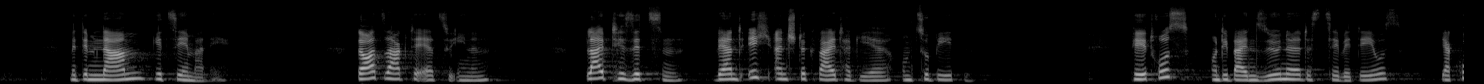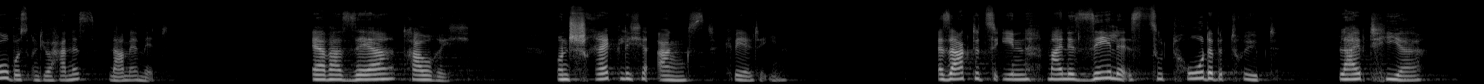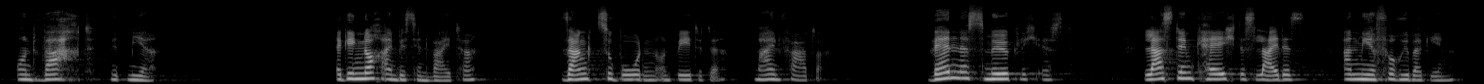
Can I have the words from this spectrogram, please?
mit dem Namen Gethsemane. Dort sagte er zu ihnen, bleibt hier sitzen, während ich ein Stück weitergehe, um zu beten. Petrus und die beiden Söhne des Zebedeus, Jakobus und Johannes, nahm er mit. Er war sehr traurig und schreckliche Angst quälte ihn. Er sagte zu ihnen, meine Seele ist zu Tode betrübt bleibt hier und wacht mit mir. Er ging noch ein bisschen weiter, sank zu Boden und betete, mein Vater, wenn es möglich ist, lass den Kelch des Leides an mir vorübergehen.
